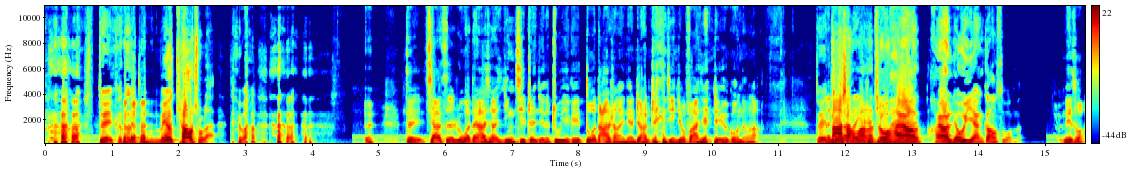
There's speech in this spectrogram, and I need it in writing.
对，可能都没有跳出来，对吧？对，下次如果大家想引起正经的注意，可以多打赏一点，这样正经就发现这个功能了。对，打赏完了之后还要还要留言告诉我们。没错。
